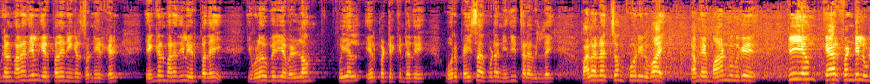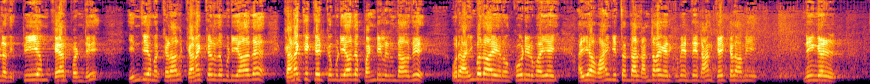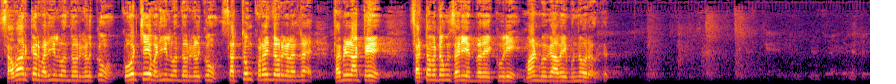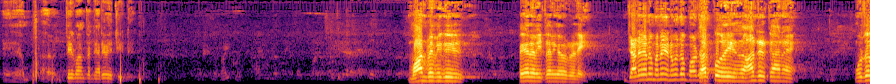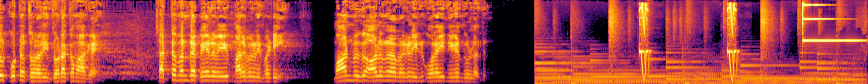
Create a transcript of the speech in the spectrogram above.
உங்கள் மனதில் இருப்பதை நீங்கள் சொன்னீர்கள். எங்கள் மனதில் இருப்பதை இவ்வளவு பெரிய வெள்ளம் புயல் ஏற்பட்டிருக்கின்றது. ஒரு பைசா கூட நிதி தரவில்லை. பல லட்சம் கோடி ரூபாய் நம்முடைய மாண்புமிகு பிஎம் கேர் ஃபண்டில் உள்ளது. பிஎம் கேர் ஃபண்டு இந்திய மக்களால் கணக்கெழுத முடியாத கணக்கு கேட்க முடியாத பண்டில் இருந்தாவது ஒரு ஐம்பதாயிரம் கோடி ரூபாயை ஐயா வாங்கி தந்தால் நன்றாக இருக்குமே என்று நான் கேட்கலாமே. நீங்கள் சவார்கர் வழியில் வந்தவர்களுக்கும் கோட்சே வழியில் வந்தவர்களுக்கும் சற்றும் குறைந்தவர்கள் அல்ல தமிழ்நாட்டு சட்டமன்றமும் சரி என்பதை கூறி மாண்புகாவை முன்னோர் அவர்கள். தீர்மானத்தை நிறைவேற்றிட்டு. மாண்புமிகு பேரவைத் தலைவர்களே ஜனகனமன என்னதான் பாடுவார். தற்போது இந்த ஆண்டிற்கான முதல் கூட்டத்தொடரின் தொடக்கமாக சட்டமன்ற பேரவை மரபுகளின்படி மாண்புமிகு ஆளுநர் அவர்களின் உரை நிகழ்ந்துள்ளது.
